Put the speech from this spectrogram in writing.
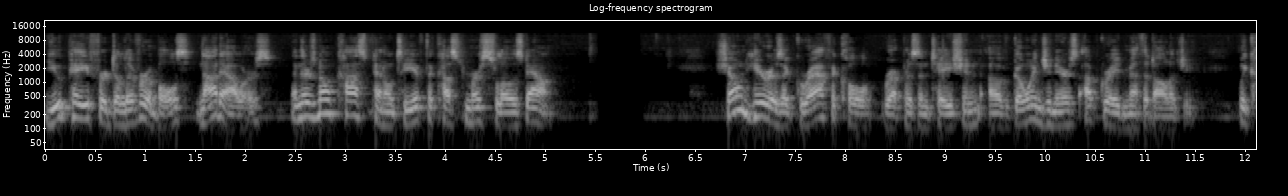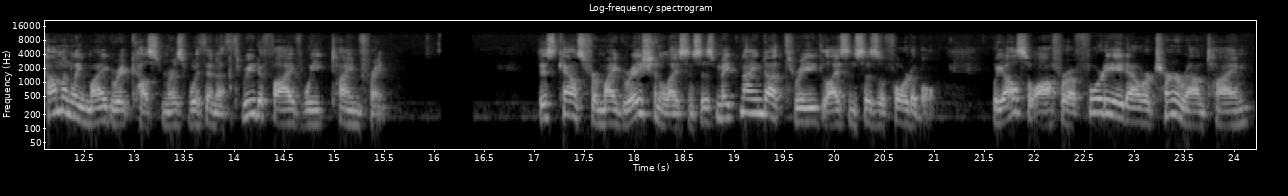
You pay for deliverables, not hours, and there's no cost penalty if the customer slows down. Shown here is a graphical representation of GoEngineer's upgrade methodology. We commonly migrate customers within a three to five week time frame. Discounts for migration licenses make 9.3 licenses affordable. We also offer a 48 hour turnaround time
